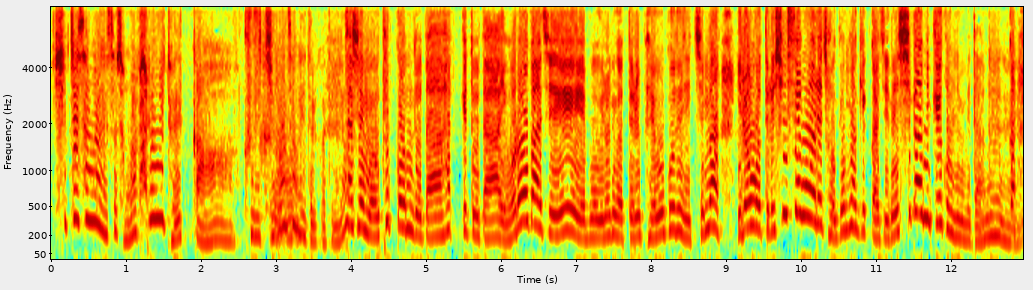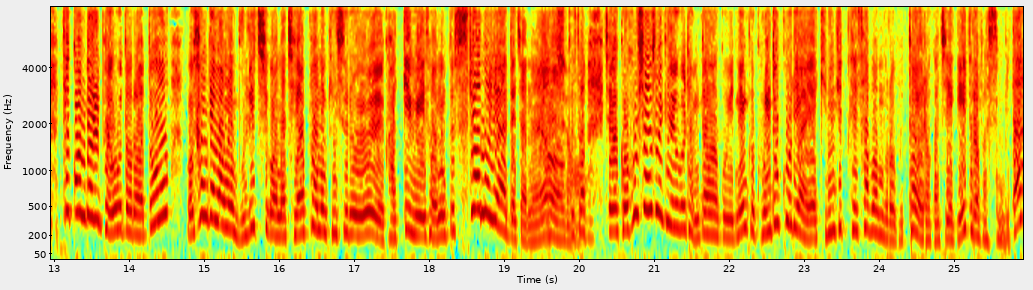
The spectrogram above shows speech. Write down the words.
실제 상황에서 정말 활용이 될까? 그렇죠. 런 생각이 들거든요. 사실 뭐 태권도다, 합기도다 여러 가지 뭐 이런 것들을 배우고는 있지만 이런 것들을 실생활에 적용하기까지는 시간이 꽤 걸립니다. 네네. 그러니까 태권도를 배우더라도 뭐 상대방을 물리치거나 제압하는 기술을 갖기 위해서는 또 수련을 해야 되잖아요. 그렇죠. 래서 제가 그 호신술 교육을 담당하고 있는 그 공도코리아의 김기태 사범으로부터 여러 가지 얘기 들어봤습니다.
